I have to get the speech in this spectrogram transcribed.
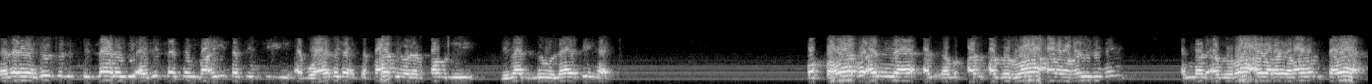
فلا يجوز الاستدلال بأدلة ضعيفة في أبواب الاعتقاد ولا القول بمدلولاتها. والصواب أن الأضراء وغيرهم أن الأضراء وغيرهم سواء.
